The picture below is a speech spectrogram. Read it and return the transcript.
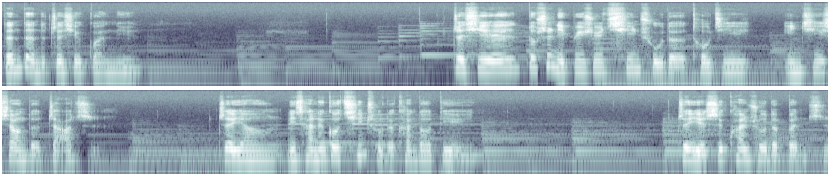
等等的这些观念。这些都是你必须清除的投机影机上的杂质，这样你才能够清楚地看到电影。这也是宽恕的本质。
